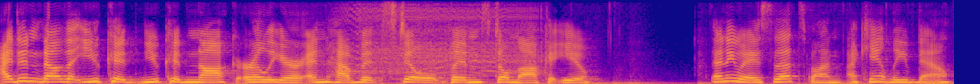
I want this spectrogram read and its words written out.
I didn't know that you could you could knock earlier and have it still them still knock at you. Anyway, so that's fun. I can't leave now.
